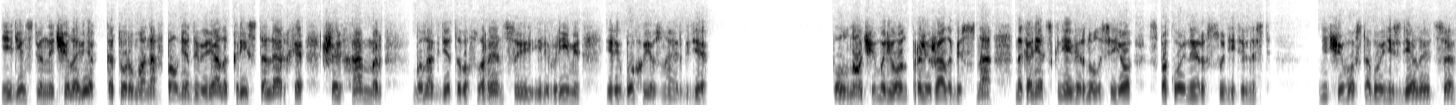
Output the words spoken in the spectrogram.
Единственный человек, которому она вполне доверяла, Криста Лерхе Шельхаммер, была где-то во Флоренции или в Риме, или бог ее знает где. Полночи Марион пролежала без сна, наконец к ней вернулась ее спокойная рассудительность. «Ничего с тобой не сделается»,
